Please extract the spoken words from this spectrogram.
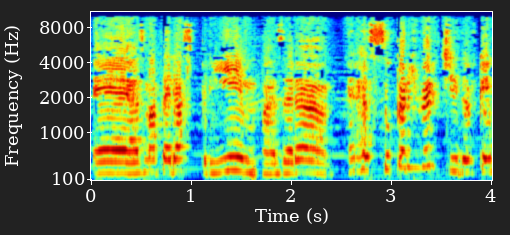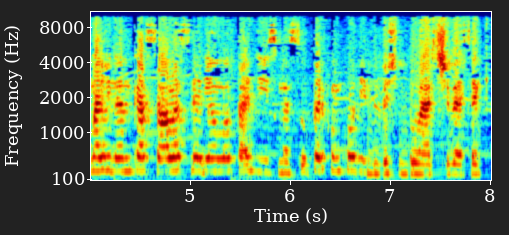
é, as matérias-primas, era, era super divertido. Eu fiquei imaginando que as salas seriam lotadíssimas, super concorrido o vestibular se estivesse aqui.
